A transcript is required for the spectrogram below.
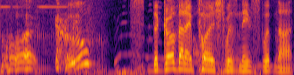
What? Who? The girl that I pushed was named Slipknot.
